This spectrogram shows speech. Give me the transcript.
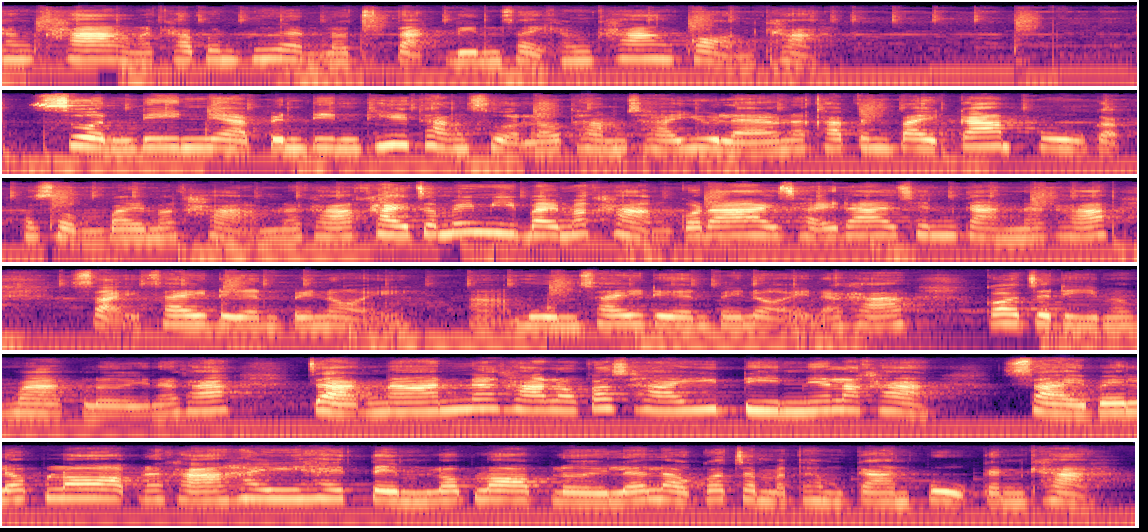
ข้างๆนะคะ เพื่อนๆ เราจะตักดินใส่ข้างๆก่อนค่ะ ส่วนดินเนี่ยเป็นดินที่ทางสวนเราทำใช้อยู่แล้วนะคะ เป็นใบก้ามปูกับผสมใบมะขามนะคะ ใครจะไม่มีใบมะขามก็ได้ใช้ได้เช่นกันนะคะ ใส่ไส้เดือนไปหน่อยอมูลไส้เดือนไปหน่อยนะคะ ก็จะดีมากๆเลยนะคะ จากนั้นนะคะเราก็ใช้ดินเนี่ยแหละค่ะ ใส่ไปรอบๆนะคะ ให้ให้เต็มรอบๆเลยแล้วเราก็จะมาทำการปลูกกันค่ะ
